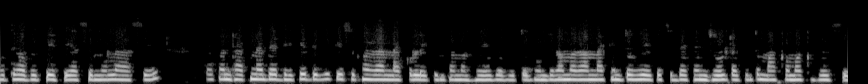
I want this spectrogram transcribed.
হতে হবে, পেঁপে আছে, মূলা আছে। তখন ঢাকনা দিয়ে ঢেকে দেবো, কিছুক্ষণ রান্না করলে কিন্তু আমার হয়ে যাবে। তো বন্ধুরা, আমার রান্না কিন্তু হয়ে গেছে। দেখেন ঝোলটা কিন্তু মাখো মাখো হয়েছে।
